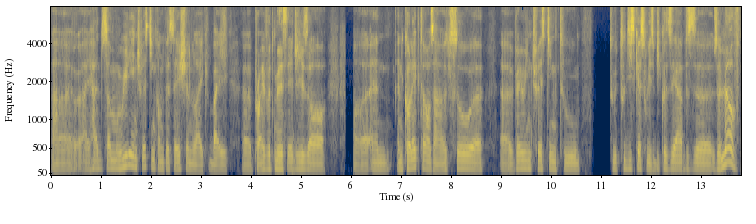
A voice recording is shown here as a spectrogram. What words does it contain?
uh, I had some really interesting conversation like by uh, private messages or and and collectors are also uh, uh, very interesting to to to discuss with because they have the the love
